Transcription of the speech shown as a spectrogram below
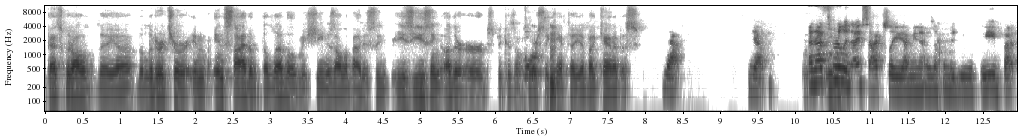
that's what all the uh, the literature in inside of the Levo machine is all about. Is is using other herbs because of course they can't tell you about cannabis. Yeah, yeah, and that's Cool. really nice. Actually, I mean, it has nothing to do with weed, but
